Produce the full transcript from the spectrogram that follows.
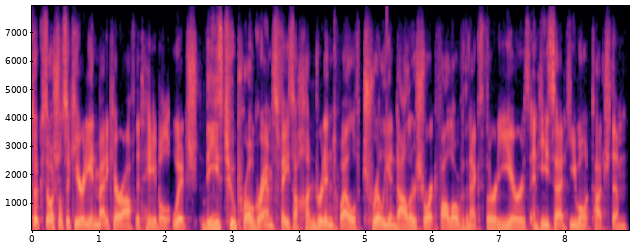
took Social Security and Medicare off the table, which these two programs face a $112 trillion shortfall over the next 30 years, and he said he won't touch them.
